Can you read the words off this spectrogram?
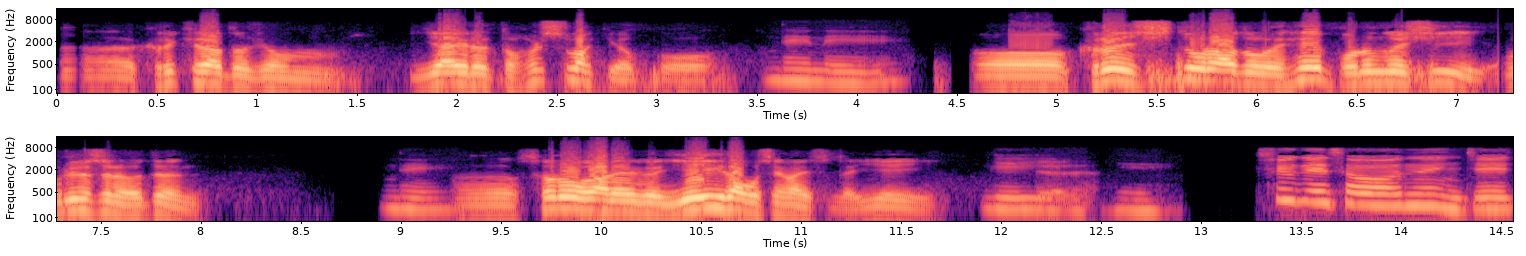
어, 그렇게라도 좀 이야기를 또 할 수밖에 없고 네네. 어, 그런 시도라도 해보는 것이 우리로서는 어떤 네. 어, 서로 간의 그 예의라고 생각했습니다. 예의. 예, 예, 예. 예. 측에서는 이제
